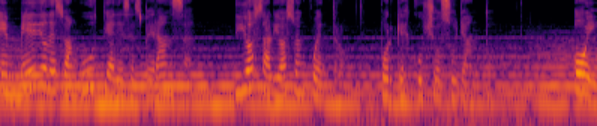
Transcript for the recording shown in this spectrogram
En medio de su angustia y desesperanza, Dios salió a su encuentro porque escuchó su llanto. Hoy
